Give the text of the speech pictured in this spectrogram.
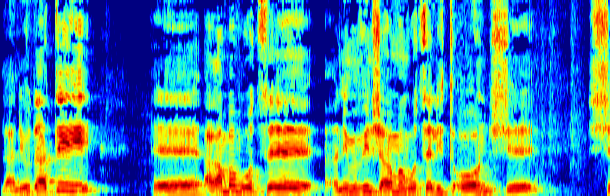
לעניות דעתי, אה, הרמב"ם רוצה, אני מבין שהרמב"ם רוצה לטעון ש... ש...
